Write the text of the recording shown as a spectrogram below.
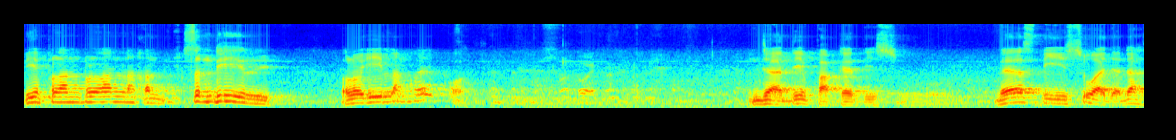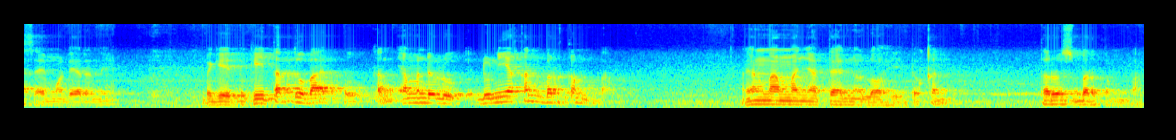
Dia pelan-pelan akan sendiri kalau hilang repot. Jadi pakai tisu. Des tisu aja dah saya modern nih begitu. Kitab tuh batu. Kan yang mendulu dunia kan berkembang. Yang namanya teknologi itu kan terus berkembang.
